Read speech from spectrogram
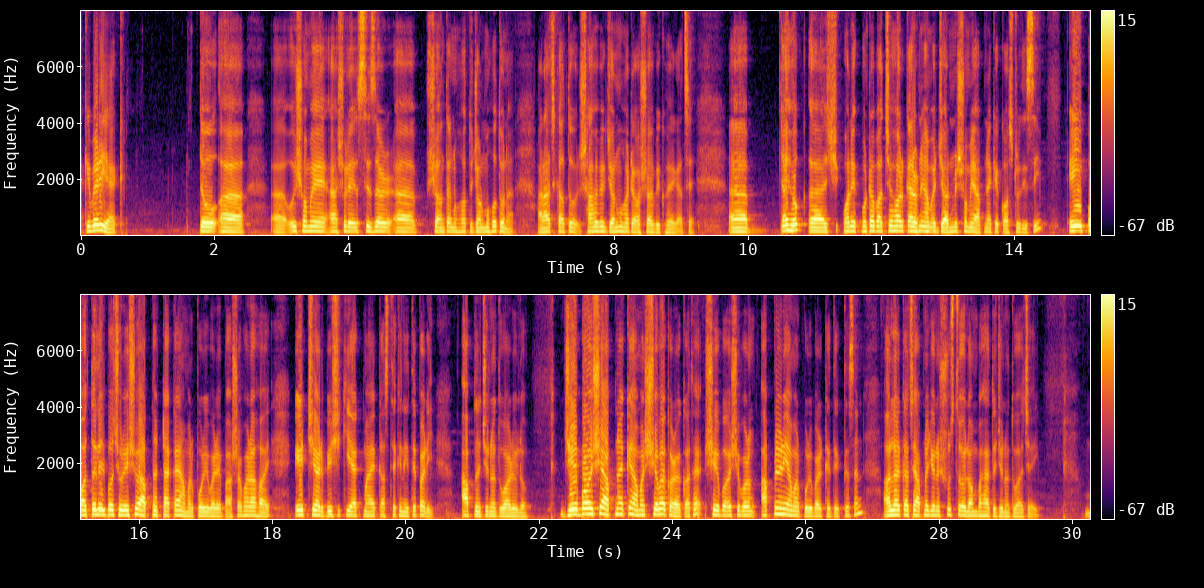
একেবারেই এক। তো ওই সময়ে আসলে সিজার সন্তান হয়তো জন্ম হতো না। আর আজকাল তো স্বাভাবিক জন্ম হওয়াটা অস্বাভাবিক হয়ে গেছে। যাই হোক অনেক মোটা বাচ্চা হওয়ার কারণে আমার জন্মের সময় আপনাকে কষ্ট দিছি। এই পঁয়তাল্লিশ বছর এসেও আপনার টাকায় আমার পরিবারের বাসা ভাড়া হয়। এর চেয়ে বেশি কি এক মায়ের কাছ থেকে নিতে পারি? আপনার জন্য দোয়া রইল। যে বয়সে আপনাকে আমার সেবা করার কথা, সে বয়সে বরং আপনারই আমার পরিবারকে দেখতেছেন। আল্লাহর কাছে আপনার জন্য সুস্থ ও লম্বা হাতের জন্য দোয়া চাই।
